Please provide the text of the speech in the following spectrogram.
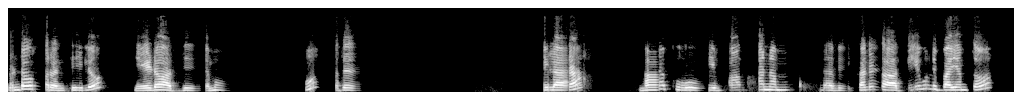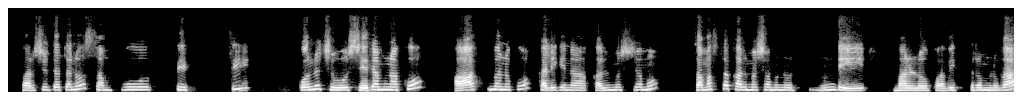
రెండవ గ్రంథిలో ఏడో అధ్యాయము మనకు ఈ వాగ్దానం ఉన్నవి కనుక దేవుని భయంతో పరిశుద్ధతను సంపూర్తి కొనుచు శరీరంనకు ఆత్మనకు కలిగిన కల్ముషము సమస్త కల్మషమును నుండి మనను పవిత్రములుగా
